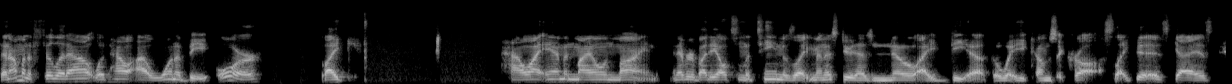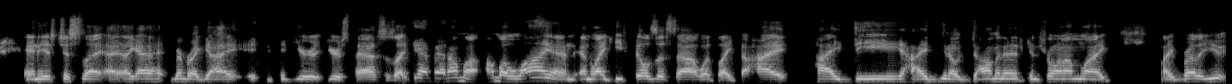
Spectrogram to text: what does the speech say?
then i'm going to fill it out with how i want to be or like how I am in my own mind. And everybody else on the team is like, man, this dude has no idea the way he comes across. Like this guy is, and it's just like, I, like I remember a guy year, years past is like, yeah, man, I'm a, I'm a lion. And like, he fills us out with like the high, high D, high, you know, dominant control. And I'm like, like, brother, you,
